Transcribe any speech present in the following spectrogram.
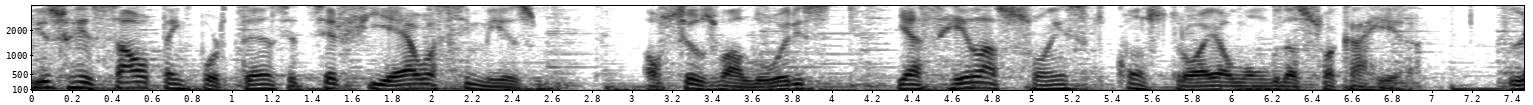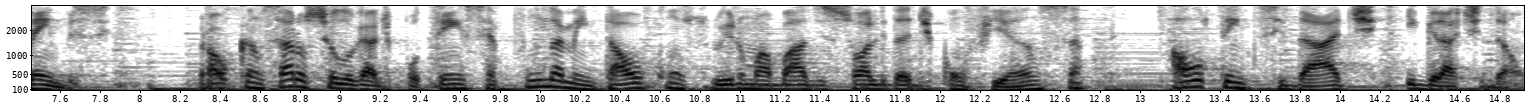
Isso ressalta a importância de ser fiel a si mesmo, aos seus valores e às relações que constrói ao longo da sua carreira. Lembre-se, para alcançar o seu lugar de potência é fundamental construir uma base sólida de confiança, autenticidade e gratidão.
